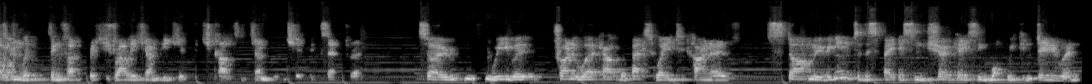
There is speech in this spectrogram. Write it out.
along with things like British Rally Championship, British Karting Championship, etc. So we were trying to work out the best way to kind of start moving into the space and showcasing what we can do and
